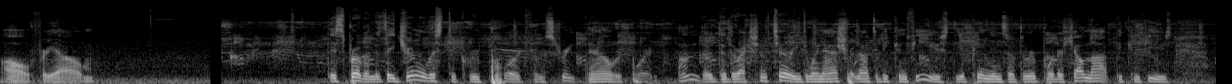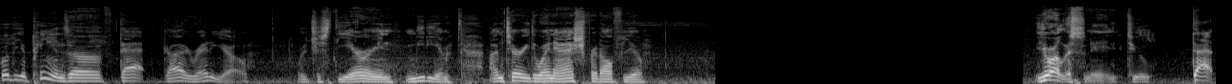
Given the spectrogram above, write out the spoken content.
All for you. This program is a journalistic report from Street Now Report under the direction of Terry Dwayne Ashford, not to be confused. The opinions of the reporter shall not be confused for the opinions of that guy radio or just the airing medium. I'm Terry Dwayne Ashford, all for you. You're listening to That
